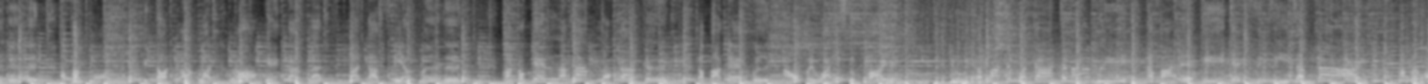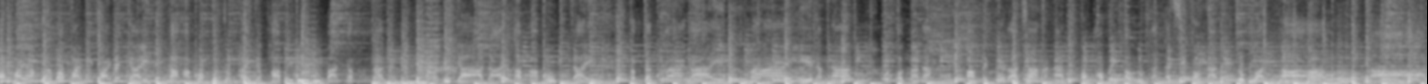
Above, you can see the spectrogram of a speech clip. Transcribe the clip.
นเอาพักผ่อน ถึงตอนกลางวันร้องเพลงดังลั่นบ้านกับเสียงปืนพอตกเย็นละค่ำลงกลางคืนกับบ้านแดงฟืนเอาไปไว้สุมไฟอยู่กับบ้านจังหวัดกาญจนบุรีน้ำบ้านเลขที่74จำได้อำเภอบ่อพลอยอำเภอบ่อพลอยมีพลอยแม่ใหญ่ถ้าหากว่าคุณสงสัยจะพาไปดูอยู่บ้านกำนันปริญญาได้รับมาภูมิใจทำจนร่างกายมือไม้ดำน้ำอดทนมานะมาเป็นเวลาช้านาน เอาไว้เข้าลูกกันอาชีพของนั้นทุกวันเผาตา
